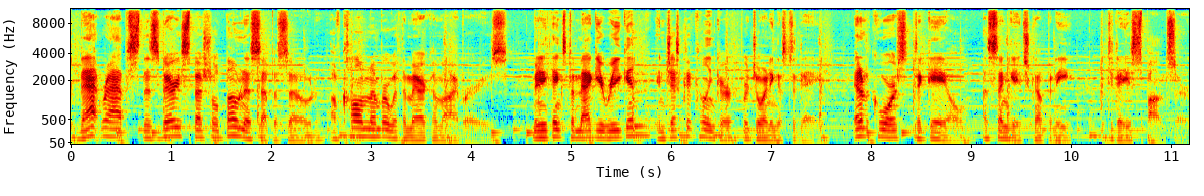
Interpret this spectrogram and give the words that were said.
That wraps this very special bonus episode of Call Number with American Libraries. Many thanks to Maggie Reagan and Jessica Klinker for joining us today. And of course, to Gale, a Cengage company, today's sponsor.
